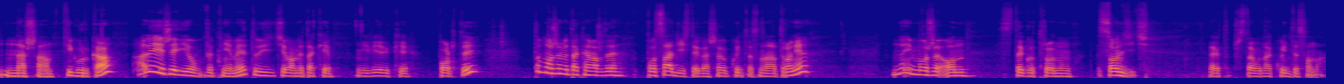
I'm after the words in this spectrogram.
nasza figurka, ale jeżeli ją wepniemy, to widzicie, mamy takie niewielkie porty, to możemy tak naprawdę posadzić tego naszego Quintessona na tronie, no i może on z tego tronu sądzić, jak to przystało na Quintessona.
